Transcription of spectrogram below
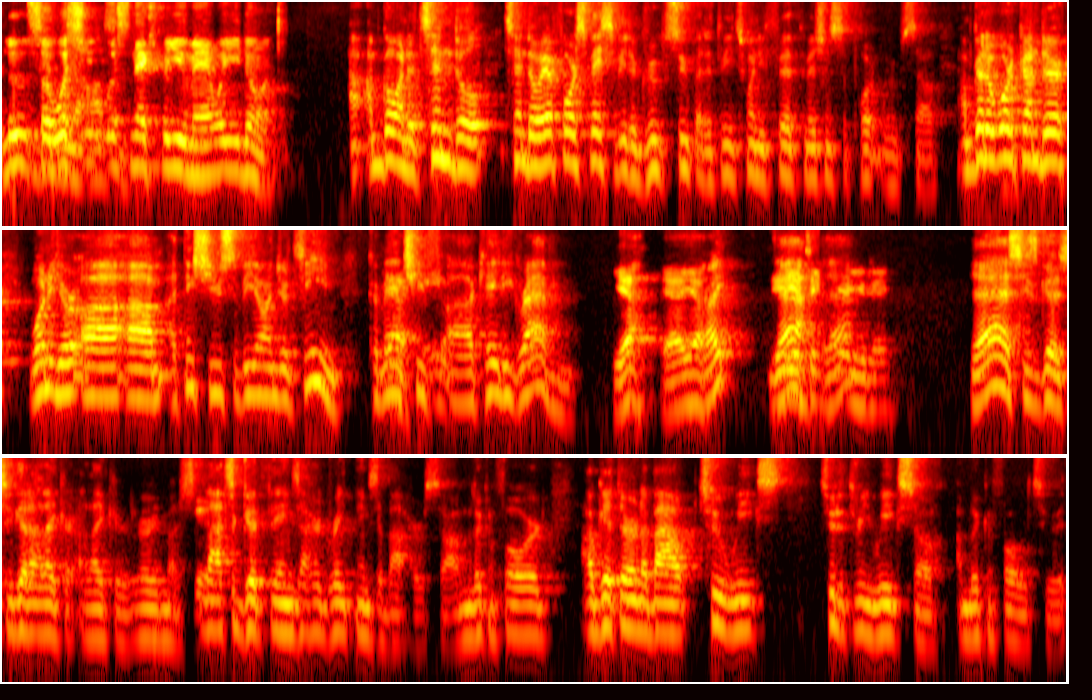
Lou, so what's you, awesome. what's next for you, man? What are you doing? I'm going to Tyndall, Tyndall Air Force Base to be the group soup at the 325th Mission Support Group. So I'm going to work under one of your, uh, um, I think she used to be on your team, Command Yeah, Chief Katie. uh, Katie Grabham, Yeah, yeah, yeah. right? Yeah, Yeah, take care yeah. of you, man. Yeah, she's good. She's good. I like her. I like her very much. Good. Lots of good things. I heard great things about her. So I'm looking forward. I'll get there in about two weeks, two to three weeks. So I'm looking forward to it.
